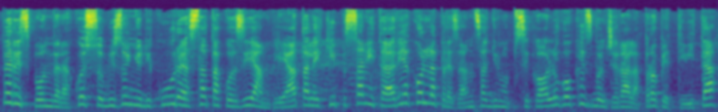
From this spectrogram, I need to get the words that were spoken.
Per rispondere a questo bisogno di cura è stata così ampliata l'equipe sanitaria con la presenza di uno psicologo che svolgerà la propria attività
